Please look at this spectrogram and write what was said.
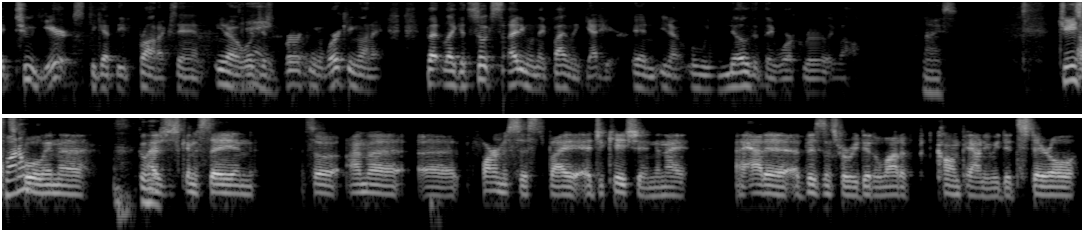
like two years to get these products in you know Dang. we're just working and working on it. But like it's so exciting when they finally get here and you know when we know that they work really well. Nice. Jace, That's why don't cool. And uh, go ahead. I was just gonna say, and so I'm a, a pharmacist by education, and I I had a, a, business where we did a lot of compounding. We did sterile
